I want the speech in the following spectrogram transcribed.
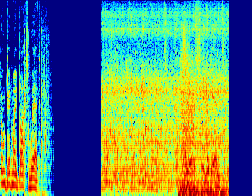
Don't get my butts wet. I'll never sleep again.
